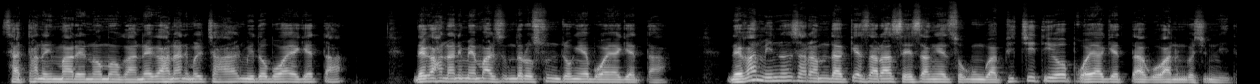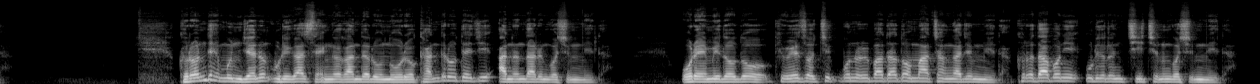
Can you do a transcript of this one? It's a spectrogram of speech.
사탄의 말에 넘어가 내가 하나님을 잘 믿어보아야겠다. 내가 하나님의 말씀대로 순종해 보아야겠다. 내가 믿는 사람답게 살아 세상의 소금과 빛이 되어 보야겠다고 하는 것입니다. 그런데 문제는 우리가 생각한 대로 노력한 대로 되지 않는다는 것입니다. 오래 믿어도 교회에서 직분을 받아도 마찬가지입니다. 그러다 보니 우리들은 지치는 것입니다.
